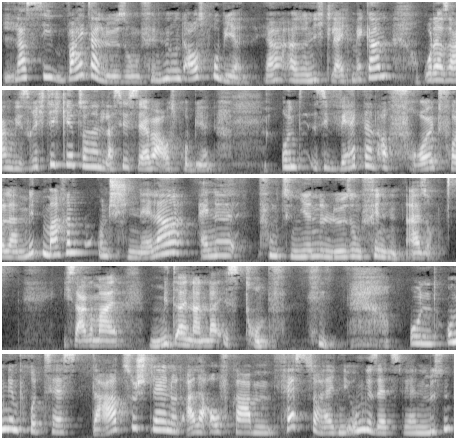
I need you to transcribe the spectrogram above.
lass sie weiter Lösungen finden und ausprobieren. Ja, also nicht gleich meckern oder sagen, wie es richtig geht, sondern lass sie es selber ausprobieren. Und sie werden dann auch freudvoller mitmachen und schneller eine funktionierende Lösung finden. Also, ich sage mal, miteinander ist Trumpf. Und um den Prozess darzustellen und alle Aufgaben festzuhalten, die umgesetzt werden müssen,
